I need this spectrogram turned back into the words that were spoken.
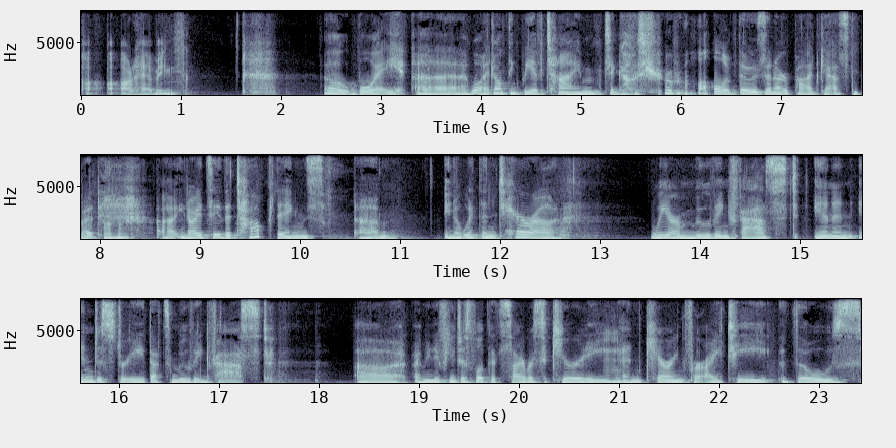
are having? Oh boy. Uh, well, I don't think we have time to go through all of those in our podcast, but mm-hmm. uh, you know, I'd say the top things. Um, you know, with Entara, we are moving fast in an industry that's moving fast. Uh, I mean, if you just look at cybersecurity mm-hmm. and caring for IT, those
